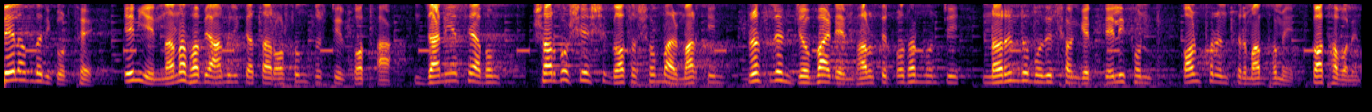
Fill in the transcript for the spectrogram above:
তেল আমদানি করছে। এ নিয়ে নানাভাবে আমেরিকা তার অসন্তুষ্টির কথা জানিয়েছে এবং সর্বশেষ গত সোমবার মার্কিন প্রেসিডেন্ট জো বাইডেন ভারতের প্রধানমন্ত্রী নরেন্দ্র মোদীর সঙ্গে টেলিফোন কনফারেন্সের মাধ্যমে কথা বলেন।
